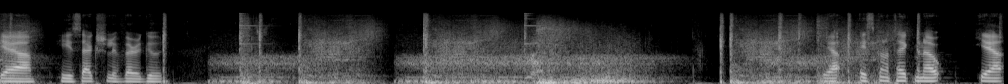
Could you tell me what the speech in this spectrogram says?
Yeah, he's actually very good. Yeah, it's gonna take me now. Yeah.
